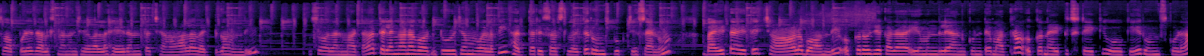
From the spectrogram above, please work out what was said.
సో అప్పుడే తలస్నానం చేయవల్ల హెయిర్ అంతా చాలా వెట్గా ఉంది. సో అదనమాట తెలంగాణ టూరిజం వాళ్ళది హరిత రిసార్ట్స్లో అయితే రూమ్స్ బుక్ చేశాను. బయట అయితే చాలా బాగుంది. ఒక్కరోజే కదా ఏముందిలే అనుకుంటే మాత్రం ఒక నైట్ స్టేకి ఓకే రూమ్స్ కూడా.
